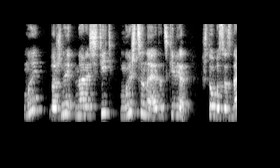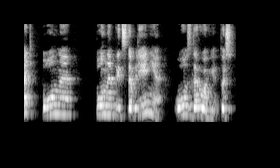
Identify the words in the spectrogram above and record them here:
Мы должны нарастить мышцы на этот скелет, чтобы создать полное, полное представление о здоровье, то есть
